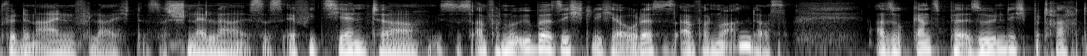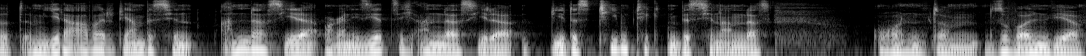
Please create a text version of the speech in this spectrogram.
für den einen vielleicht? Ist es schneller? Ist es effizienter? Ist es einfach nur übersichtlicher oder ist es einfach nur anders? Also ganz persönlich betrachtet, ähm, jeder arbeitet ja ein bisschen anders, jeder organisiert sich anders, jeder, jedes Team tickt ein bisschen anders. Und ähm, so wollen wir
